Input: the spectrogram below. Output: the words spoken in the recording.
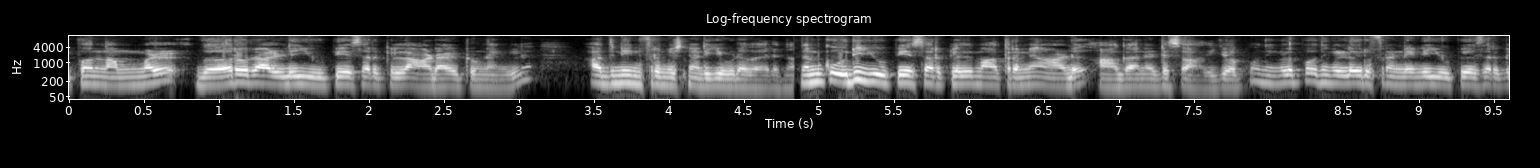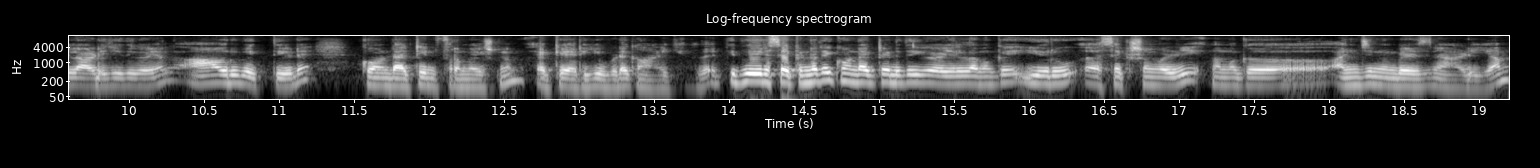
ഇപ്പോൾ നമ്മൾ വേറൊരാളുടെ യു പി ഐ സർക്കിളിൽ ആഡ് ആയിട്ടുണ്ടെങ്കിൽ അതിന്റെ ഇൻഫർമേഷൻ ആയിരിക്കും ഇവിടെ വരുന്നത്. നമുക്ക് ഒരു യു പി ഐ സർക്കിളിൽ മാത്രമേ ആഡ് ആകാനായിട്ട് സാധിക്കൂ. അപ്പോൾ നിങ്ങളിപ്പോൾ നിങ്ങളുടെ ഒരു ഫ്രണ്ടിന്റെ U P I circle add ചെയ്ത് കഴിഞ്ഞാൽ ആ ഒരു വ്യക്തിയുടെ കോൺടാക്ട് ഇൻഫർമേഷനും ഒക്കെ ആയിരിക്കും ഇവിടെ കാണിക്കുന്നത്. ഇപ്പോൾ ഒരു സെക്കൻഡറി കോൺടാക്ട് എടുത്ത് കഴിഞ്ഞാൽ നമുക്ക് ഈ ഒരു സെക്ഷൻ വഴി നമുക്ക് അഞ്ച് മെമ്പേഴ്സിനെ ആഡ് ചെയ്യാം.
